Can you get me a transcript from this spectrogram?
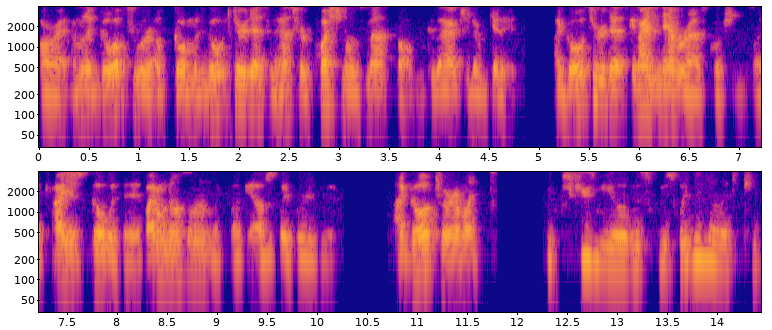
all right, I'm gonna go up to her. Up, go. I'm gonna go up to her desk and ask her a question on this math problem because I actually don't get it. I go to her desk and I never ask questions. Like I just go with it. If I don't know something, I'm like, okay, I'll just wait for her to do it. I go up to her. I'm like, excuse me, uh, Miss Miss Whitman, uh, can,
